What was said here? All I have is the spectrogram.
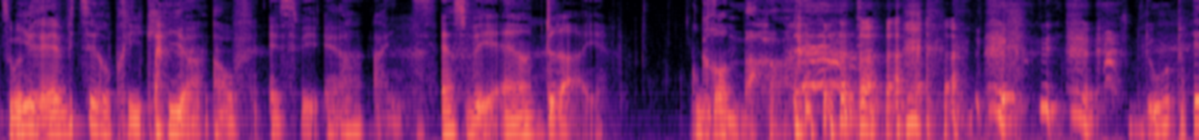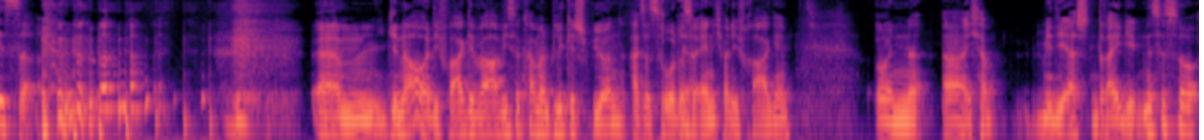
Super. Ihre Witze-Rubrik hier auf SWR 1. SWR 3. Grombacher. Du Pisser. Ähm, genau, die Frage war, wieso kann man Blicke spüren? Also so oder Ja. so ähnlich war die Frage. Und äh, ich habe mir die ersten drei Ergebnisse so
